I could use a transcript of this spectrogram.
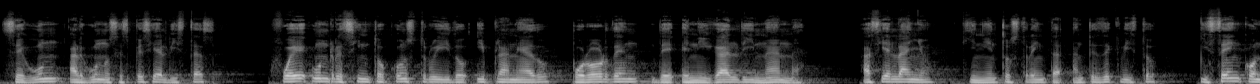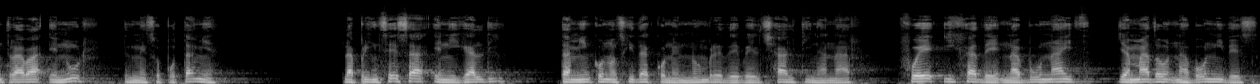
según algunos especialistas, fue un recinto construido y planeado por orden de Enigaldi Nana hacia el año 530 a.C. y se encontraba en Ur, en Mesopotamia. La princesa Enigaldi, también conocida con el nombre de Belshaltinanar, fue hija de Nabunaid, llamado Nabónides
